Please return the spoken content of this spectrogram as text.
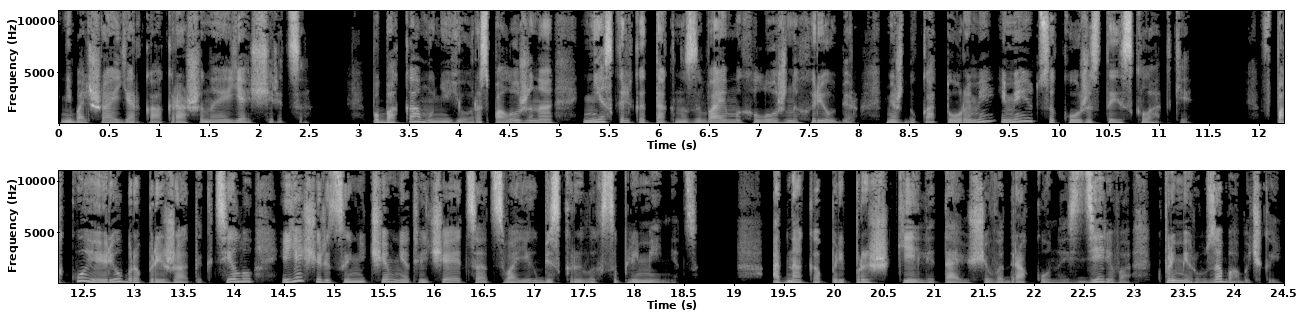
небольшая ярко окрашенная ящерица. По бокам у нее расположено несколько так называемых ложных ребер, между которыми имеются кожистые складки. В покое ребра прижаты к телу, и ящерица ничем не отличается от своих бескрылых соплеменниц. Однако при прыжке летающего дракона с дерева, к примеру, за бабочкой,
